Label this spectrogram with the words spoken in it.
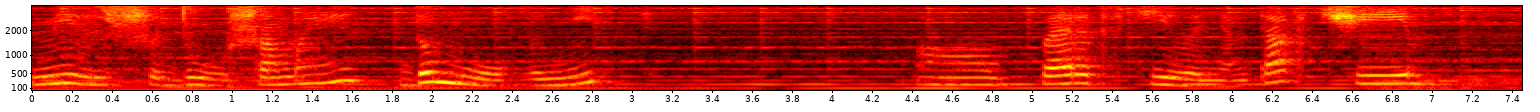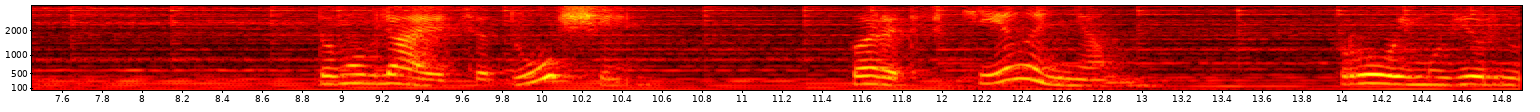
між душами домовленість перед втіленням, так? Чи домовляються душі перед втіленням про ймовірну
